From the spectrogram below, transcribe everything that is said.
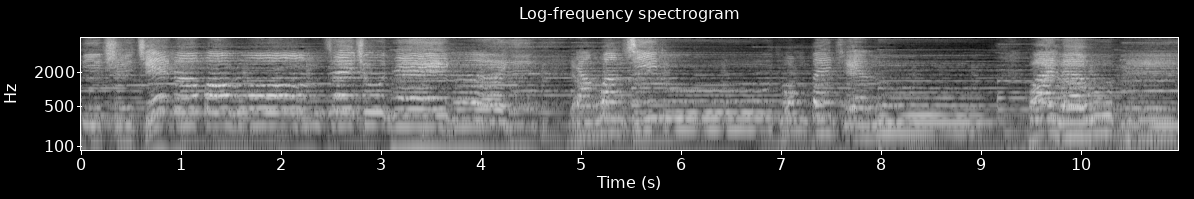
彼此接纳包容，在主内合一，仰望基督，同奔天路。快乐无比，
